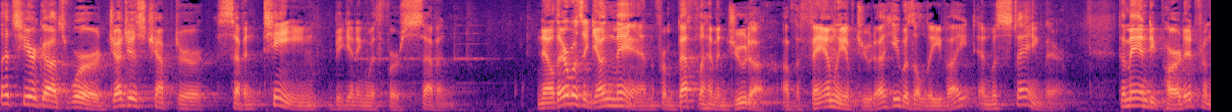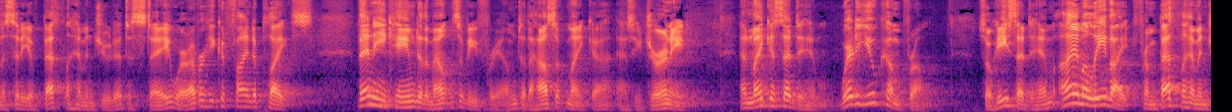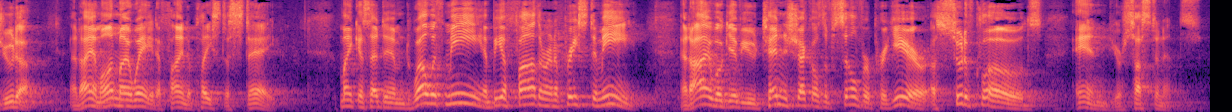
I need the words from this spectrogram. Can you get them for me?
Let's hear God's word. Judges chapter 17, beginning with verse 7. Now there was a young man from Bethlehem in Judah, of the family of Judah. He was a Levite and was staying there. The man departed from the city of Bethlehem in Judah to stay wherever he could find a place. Then he came to the mountains of Ephraim, to the house of Micah, as he journeyed. And Micah said to him, Where do you come from? So he said to him, I am a Levite from Bethlehem in Judah, and I am on my way to find a place to stay. Micah said to him, Dwell with me and be a father and a priest to me, and I will give you ten shekels of silver per year, a suit of clothes, and your sustenance.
